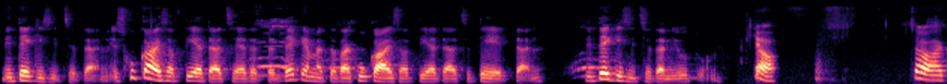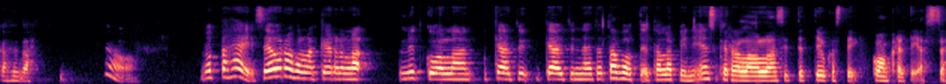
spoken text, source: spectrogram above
niin tekisit se tämän. Jos kukaan ei saa tietää, että sä jätät tämän tekemättä, tai kukaan ei saa tietää, että sä teet tämän, niin tekisit sä tämän jutun. Joo, se on aika hyvä. Joo. Mutta hei, seuraavalla kerralla, nyt kun ollaan käyty, käyty näitä tavoitteita läpi, niin ensi kerralla ollaan sitten tiukasti konkretiassa.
